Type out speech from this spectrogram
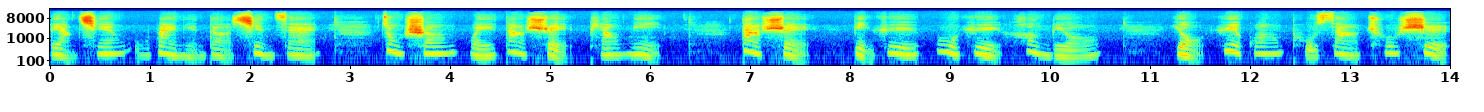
两千五百年的现在，众生为大水飘溺。大水比喻物欲横流，有月光菩萨出世。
